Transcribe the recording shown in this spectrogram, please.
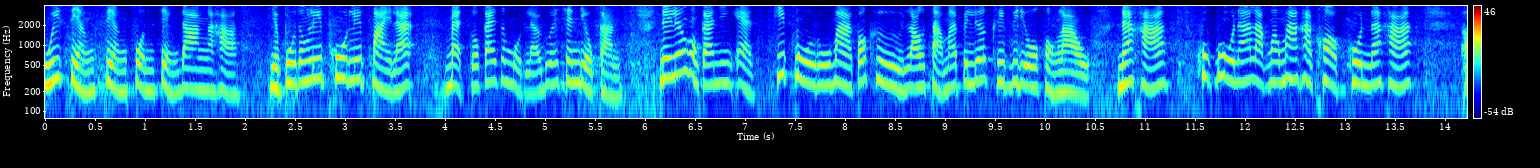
อุ้ยเสียงเสียงฝนเสียงดังอะค่ะเดี๋ยวปูต้องรีบพูดรีบไปแล้วแบตก็ใกล้จะหมดแล้วด้วยเช่นเดียวกัน ในเรื่องของการยิงแอดที่ปูรู้มาก็คือ เราสามารถไปเลือกคลิปวิดีโอของเรานะคะครูปูน่ารักมากๆค่ะขอบคุณนะคะเ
